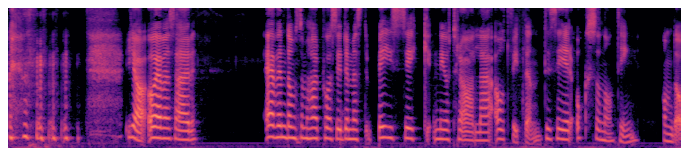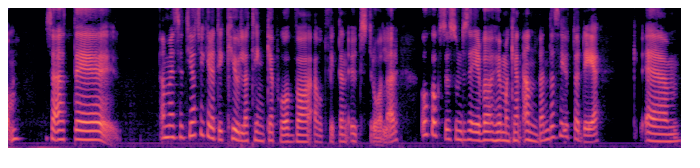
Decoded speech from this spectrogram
Ja, och även så här. Även de som har på sig det mest basic neutrala outfiten, det säger också någonting om dem. Så att, eh, ja, men så att jag tycker att det är kul att tänka på vad outfiten utstrålar. Och också som du säger, vad, hur man kan använda sig utav det ehm,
